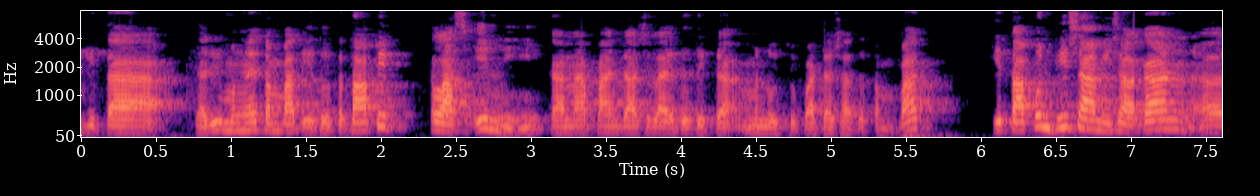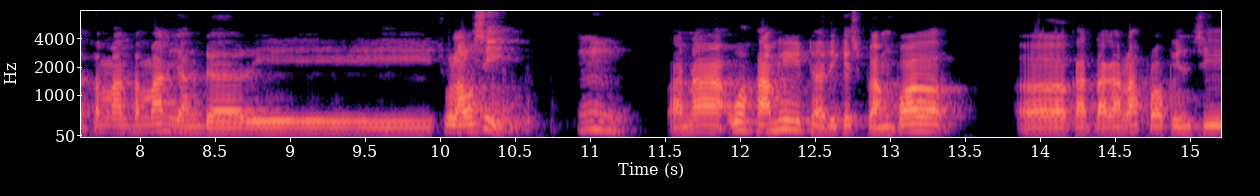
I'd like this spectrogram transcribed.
kita jadi mengenai tempat itu. Tetapi kelas ini karena Pancasila itu tidak menuju pada satu tempat, kita pun bisa misalkan eh, teman-teman yang dari Sulawesi. Hmm. Karena wah kami dari Kesbangpol eh, katakanlah provinsi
